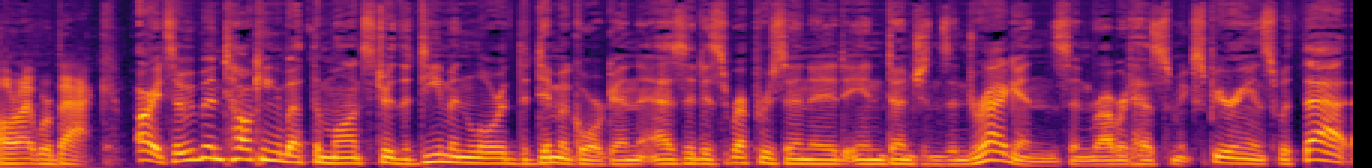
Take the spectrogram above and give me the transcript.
All right, we're back. All right, so we've been talking about the monster, the demon lord, the Demogorgon, as it is represented in Dungeons and Dragons, and Robert has some experience with that.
